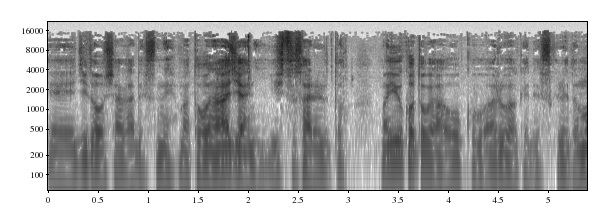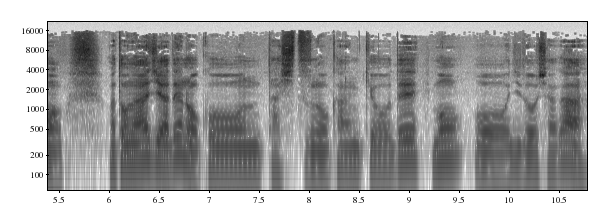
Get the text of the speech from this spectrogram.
えー、自動車がですね、まあ、東南アジアに輸出されると。まあ、いうことが多くあるわけですけれども、まあ、東南アジアでの高温多湿の環境でも自動車が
